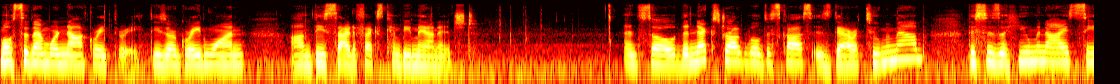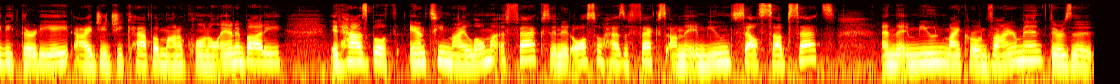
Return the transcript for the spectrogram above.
Most of them were not grade three. These are grade one. Um, these side effects can be managed. And so the next drug we'll discuss is daratumumab. This is a humanized CD38 IgG kappa monoclonal antibody. It has both anti-myeloma effects and it also has effects on the immune cell subsets and the immune microenvironment. There's a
